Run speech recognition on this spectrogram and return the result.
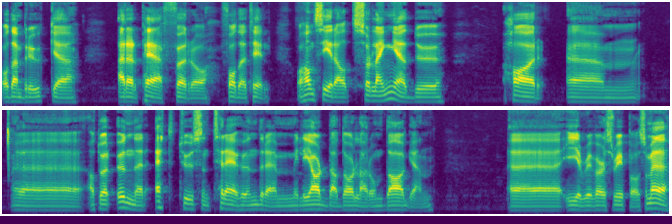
og de bruker RRP for å få det til. Og han sier at så lenge du har um, uh, At du har under 1300 milliarder dollar om dagen uh, i reverse repo, som er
